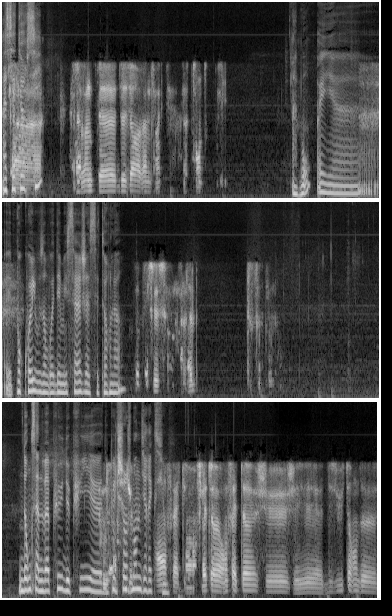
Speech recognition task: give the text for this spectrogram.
À cette Euh, heure-ci. À 22h25, 30. Ah bon? Et, euh, et pourquoi il vous envoie des messages à cette heure-là Parce que c'est malade. Tout simplement. Donc ça ne va plus depuis, euh, depuis le changement de direction. En fait, en fait, euh, en fait, euh, j'ai 18 ans de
